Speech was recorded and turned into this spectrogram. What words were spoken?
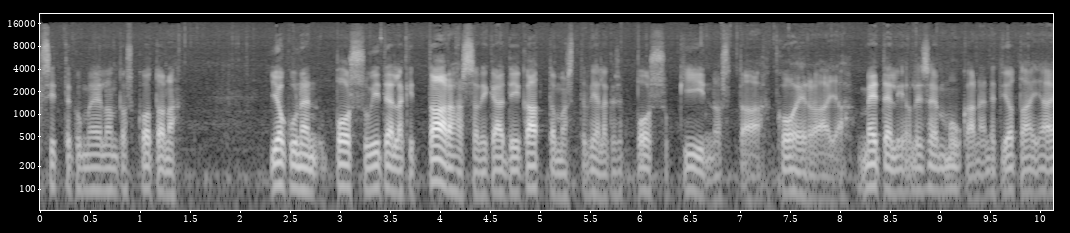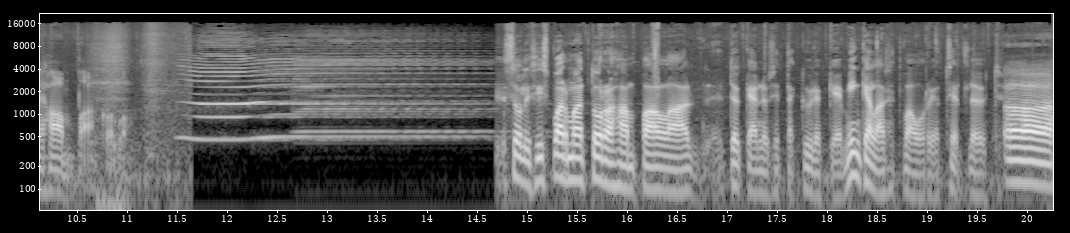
sitten kun meillä on tuossa kotona jokunen possu itselläkin tarhassa, niin käytiin katsomassa, että vieläkö se possu kiinnostaa koiraa ja meteli oli sen mukainen, että jotain jäi hampaan kolo. Se oli siis varmaan torahampaallaan tökännyt sitä kylkeen. Minkälaiset vauriot sieltä löytyy? Öö,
